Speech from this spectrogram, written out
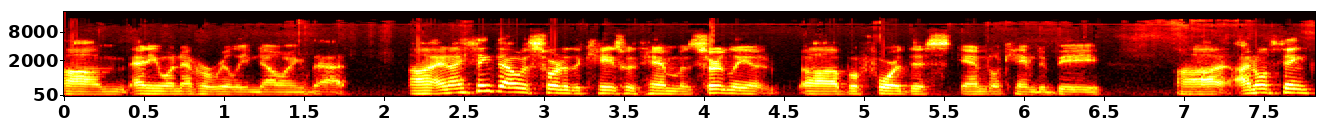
um, anyone ever really knowing that. Uh, and I think that was sort of the case with him, certainly uh, before this scandal came to be. Uh, I don't think,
